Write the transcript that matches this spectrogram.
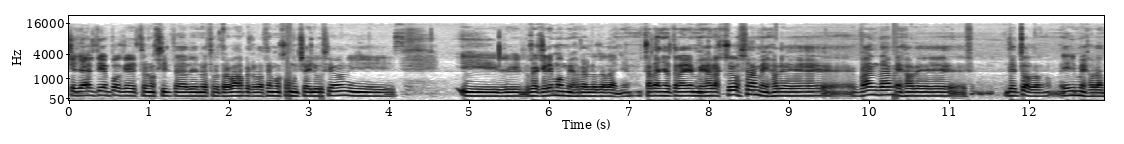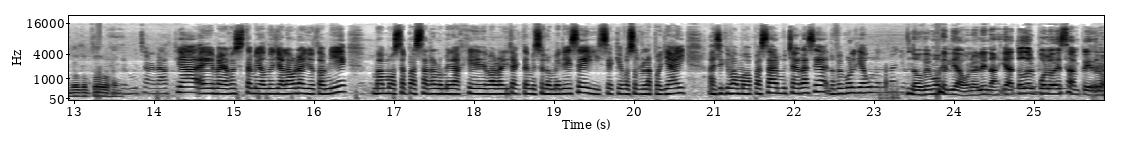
Que ya es el tiempo que esto nos quita de nuestro trabajo, pero lo hacemos con mucha ilusión y y lo que queremos es mejorarlo cada año. Cada año traer mejores cosas, mejores bandas, mejores de todo, ir mejorando con todos los años. Muchas gracias. Eh, María José está mirando ya la hora, yo también. Vamos a pasar al homenaje de Barbarita, que también se lo merece y sé que vosotros la apoyáis, así que vamos a pasar. Muchas gracias. Nos vemos el día 1 de mayo. Nos vemos el día 1, Elena, y a todo el pueblo de San Pedro.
